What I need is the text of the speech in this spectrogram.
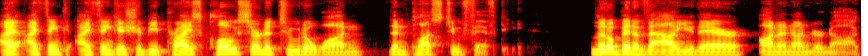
I, I think I think it should be priced closer to two to one than plus 250. Little bit of value there on an underdog.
